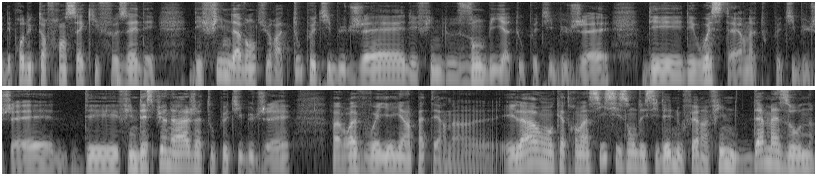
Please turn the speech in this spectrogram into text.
des producteurs français qui faisaient des, des films d'aventure à tout petit budget, des films de zombies à tout petit budget, des, des westerns à tout petit budget, des films d'espionnage à tout petit budget. Enfin bref, vous voyez, il y a un pattern. hein. Et là, en 86, ils ont décidé de nous faire un film d'Amazon.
